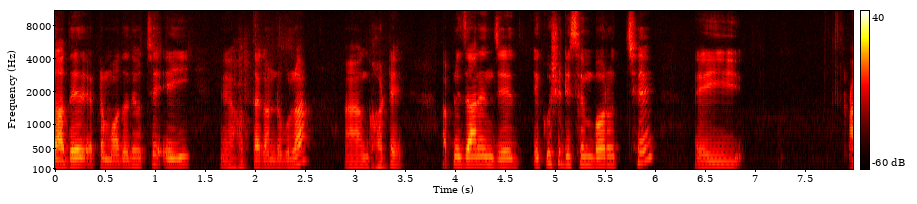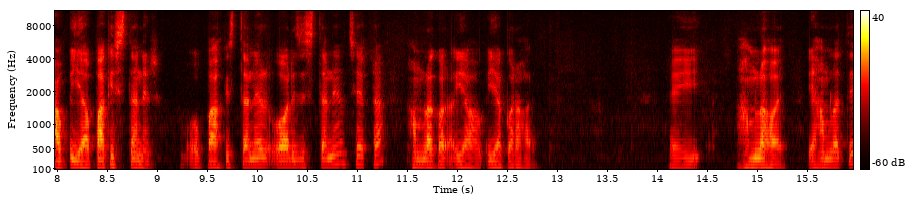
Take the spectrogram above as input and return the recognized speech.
তাদের একটা মদতে হচ্ছে এই হত্যাকাণ্ডগুলা ঘটে। আপনি জানেন যে একুশে ডিসেম্বর হচ্ছে এই ইয়া পাকিস্তানের ও পাকিস্তানের ওয়ারিজিস্তানে হচ্ছে একটা হামলা করা ইয়া ইয়া করা হয়। এই হামলা হয়। এই হামলাতে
